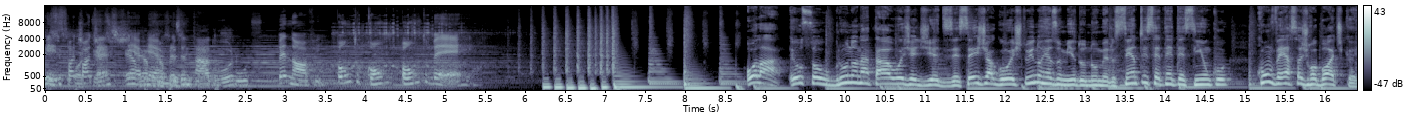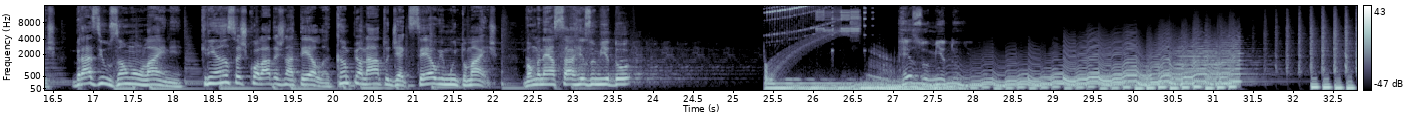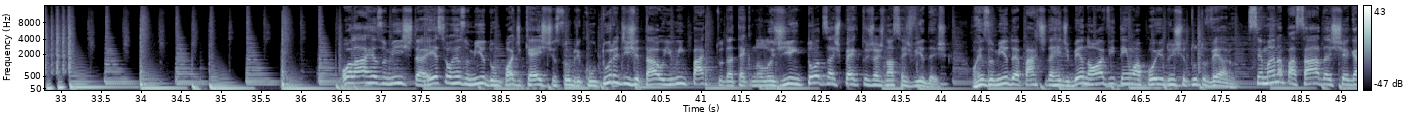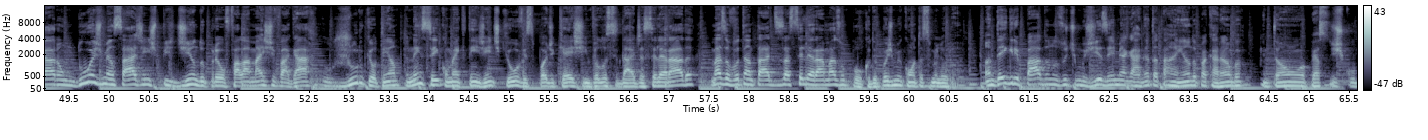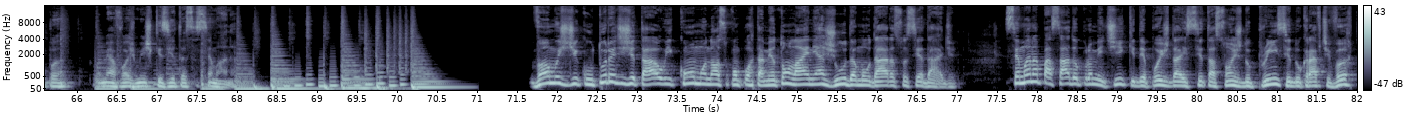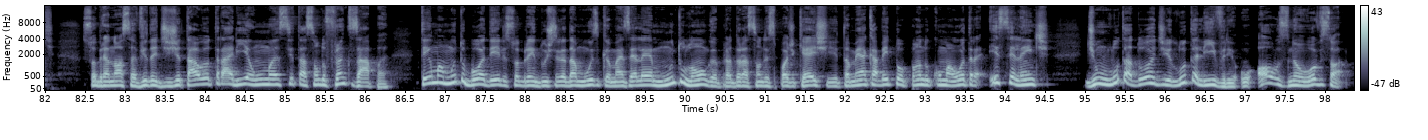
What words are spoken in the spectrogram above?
Esse podcast é, é apresentado por b9.com.br. Olá, eu sou o Bruno Natal. Hoje é dia 16 de agosto e no resumido número 175, conversas robóticas, Brasilzão online, crianças coladas na tela, campeonato de Excel e muito mais. Vamos nessa, resumido. Resumido. Olá, resumista! Esse é o Resumido, um podcast sobre cultura digital e o impacto da tecnologia em todos os aspectos das nossas vidas. O Resumido é parte da Rede B9 e tem o apoio do Instituto Vero. Semana passada chegaram duas mensagens pedindo para eu falar mais devagar. Eu juro que eu tento. Eu nem sei como é que tem gente que ouve esse podcast em velocidade acelerada, mas eu vou tentar desacelerar mais um pouco. Depois me conta se melhorou. Andei gripado nos últimos dias e minha garganta tá arranhando pra caramba, então eu peço desculpa a minha voz meio esquisita essa semana. Vamos de cultura digital e como o nosso comportamento online ajuda a moldar a sociedade. Semana passada eu prometi que depois das citações do Prince e do Kraftwerk sobre a nossa vida digital, eu traria uma citação do Frank Zappa. Tem uma muito boa dele sobre a indústria da música, mas ela é muito longa para a duração desse podcast e também acabei topando com uma outra excelente de um lutador de luta livre, o All Snow. Ouve só.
